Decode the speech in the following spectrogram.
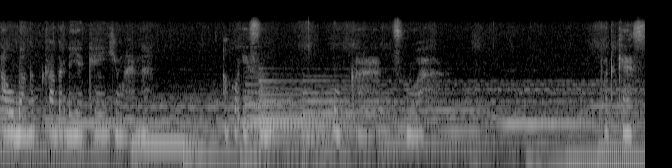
tahu banget kabar dia kayak gimana aku iseng buka sebuah podcast.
